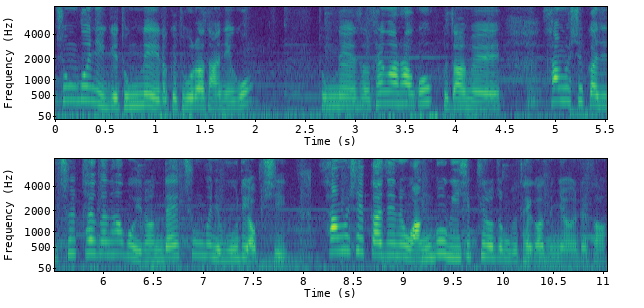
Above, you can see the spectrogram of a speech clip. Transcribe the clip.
충분히 이게 동네에 이렇게 돌아다니고 동네에서 생활하고 그 다음에 사무실까지 출퇴근하고 이런데 충분히 무리 없이 사무실까지는 왕복 20km 정도 되거든요. 그래서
